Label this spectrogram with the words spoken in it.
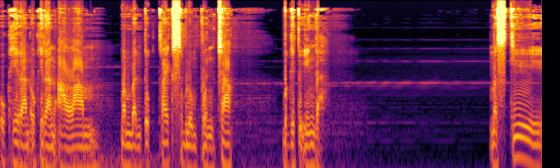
Ukiran-ukiran alam membentuk trek sebelum puncak begitu indah. Meski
